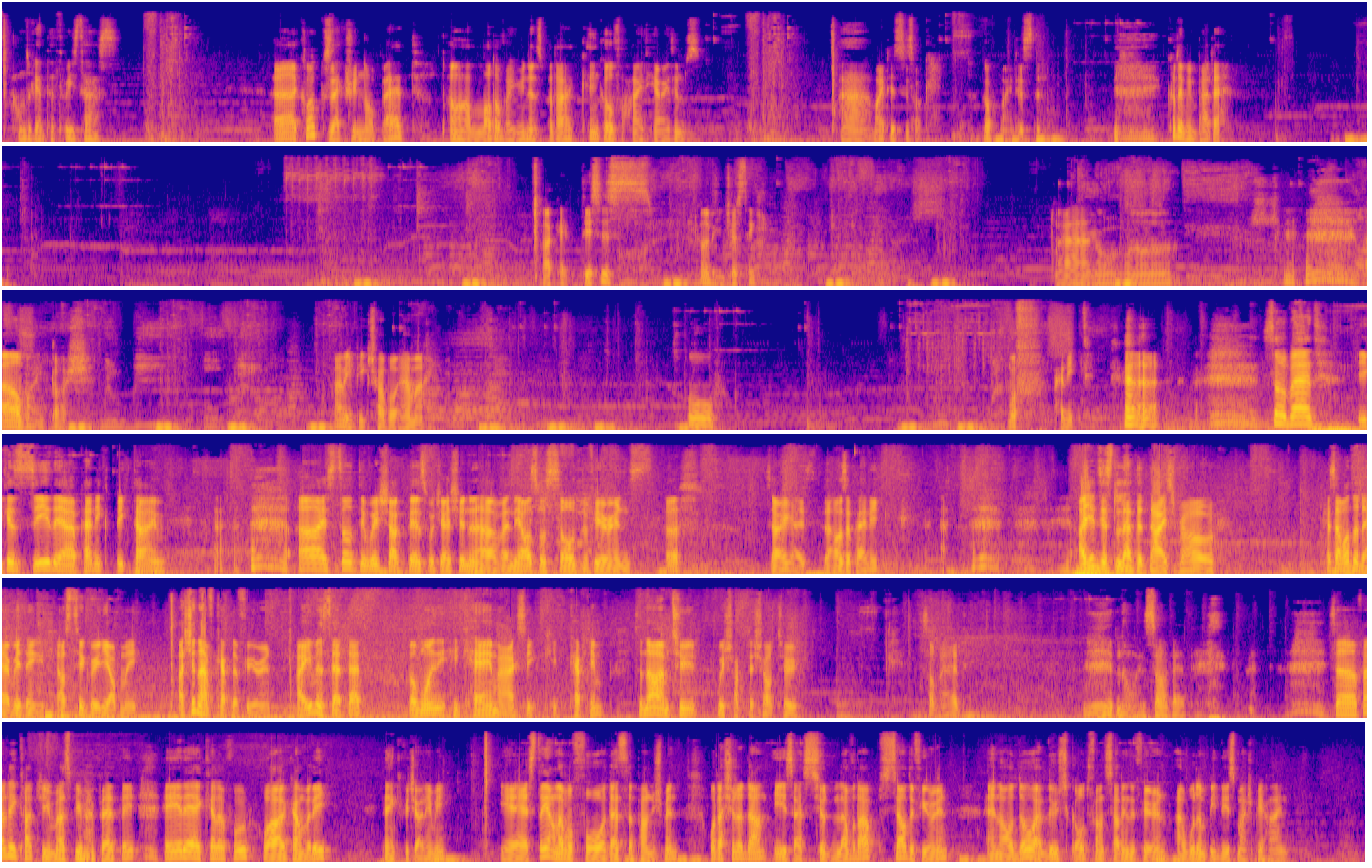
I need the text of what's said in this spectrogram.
I want to get the 3 stars. Uh, Cloak is actually not bad on a lot of our units, but I can go for high tier items. Ah, Midas is okay. Go for Midas then. Could have been better. Okay, this is gonna be interesting. Ah, no, no, no, oh my gosh. I'm in big trouble, am I? Oh. Oof, panicked. so bad. You can see they are panicked big time. oh, I still did Witch Shock this, which I shouldn't have, and they also sold the appearance. Ugh. Sorry guys, that was a panic. I should just let the dice roll. Because I wanted everything. That was too greedy of me. I shouldn't have kept the Furion. I even said that, but when he came, I actually kept him. So now I'm too Witch Shock the shot too. So bad. no one saw that. so finally caught you. Must be my birthday. Hey there, colorful. Welcome, buddy. Thank you for joining me. Yeah, stay on level 4, that's the punishment. What I should have done is I should level up, sell the Furion, and although I lose gold from selling the Furion, I wouldn't be this much behind.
